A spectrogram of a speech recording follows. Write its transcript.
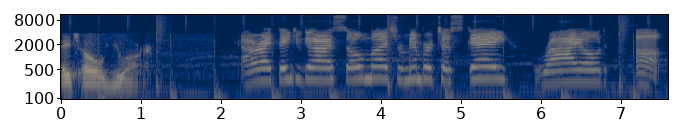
H O U R. All right. Thank you guys so much. Remember to stay riled up.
